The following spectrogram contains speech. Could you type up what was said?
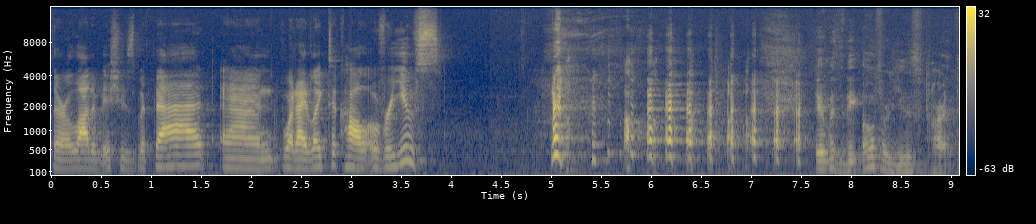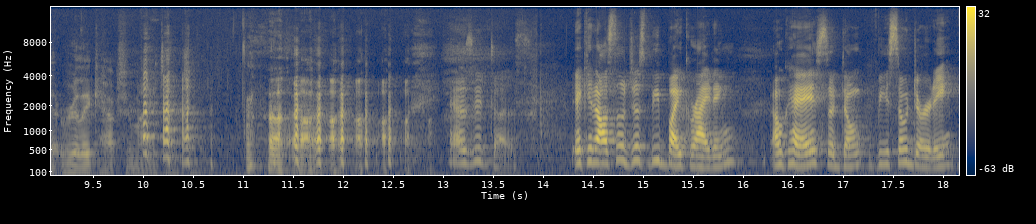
There are a lot of issues with that, and what I like to call overuse. It was the overuse part that really captured my attention. As it does. It can also just be bike riding, okay? So don't be so dirty.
